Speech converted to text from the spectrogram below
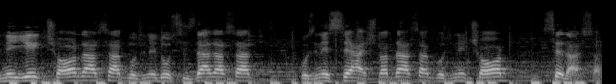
گزینه یک 4 درصد گزینه دو 13 درصد گزینه سه 80 درصد گزینه 4 3 درصد.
